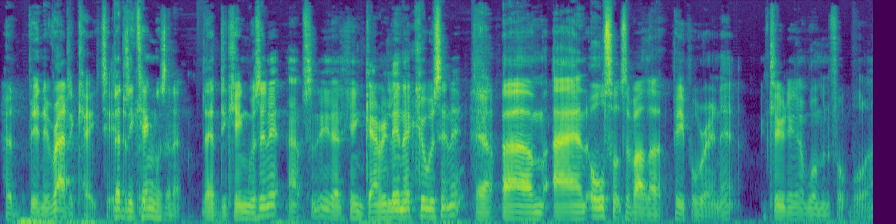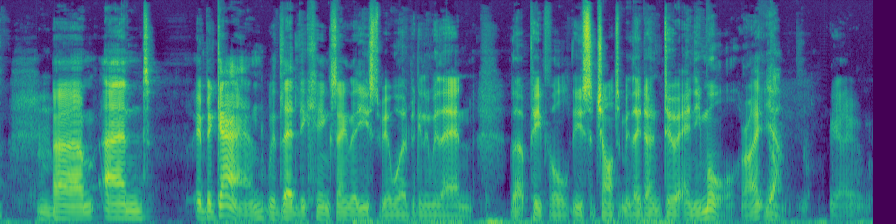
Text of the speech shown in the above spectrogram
had been eradicated. Ledley King was in it. Ledley King was in it, absolutely. Ledley King, Gary Lineker was in it, yeah, um, and all sorts of other people were in it, including a woman footballer. Mm. Um, and it began with Ledley King saying there used to be a word beginning with N that people used to chant at me. They don't do it anymore, right? Yeah. You know,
